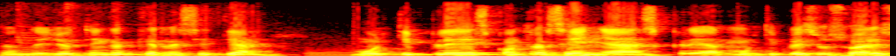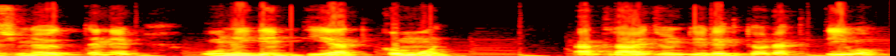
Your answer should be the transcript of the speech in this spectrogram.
donde yo tenga que resetear múltiples contraseñas, crear múltiples usuarios, sino tener una identidad común a través de un director activo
